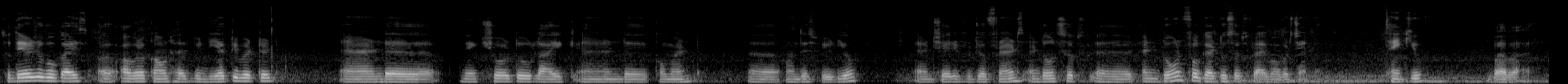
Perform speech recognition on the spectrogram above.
So there you go guys. Our account has been deactivated and make sure to like and comment on this video and share it with your friends and don't and don't forget to subscribe our channel. Thank you 拜拜。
